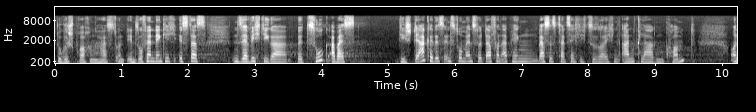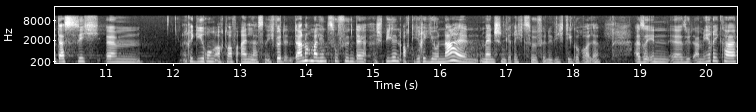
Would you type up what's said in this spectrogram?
du gesprochen hast. Und insofern denke ich, ist das ein sehr wichtiger Bezug, aber es, die Stärke des Instruments wird davon abhängen, dass es tatsächlich zu solchen Anklagen kommt und dass sich ähm, Regierungen auch darauf einlassen. Ich würde da noch mal hinzufügen, da spielen auch die regionalen Menschengerichtshöfe eine wichtige Rolle. Also in äh, Südamerika,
